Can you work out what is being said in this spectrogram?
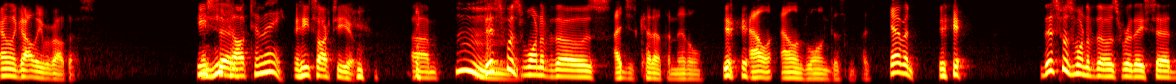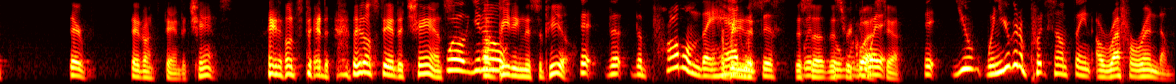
Alan Gottlieb about this. He, and he talked to me. And he talked to you. Um, Hmm. This was one of those. I just cut out the middle. Alan, Alan's long distance. Kevin. this was one of those where they said they they don't stand a chance. They don't stand. They don't stand a chance. Well, you know, of beating this appeal. The, the, the problem they had with this- this this, with uh, this the- request, yeah. it- you when you're going to put something a referendum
